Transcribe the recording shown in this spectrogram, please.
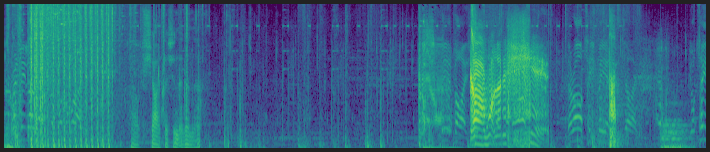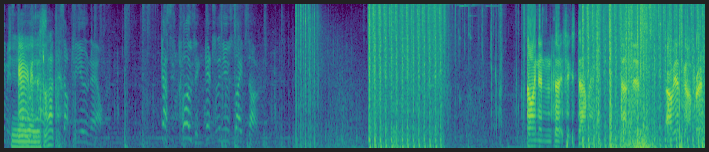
Friendly loadout drop on the way. Oh shite, I shouldn't have done that. Advised. oh, what a load of shit! There are TP at this time. Your team is you know where this? lad. It's up to you now. Gas is closing. Get to the new safe zone. Nine and thirty-six damage. That's it. Oh, he has got a friend.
